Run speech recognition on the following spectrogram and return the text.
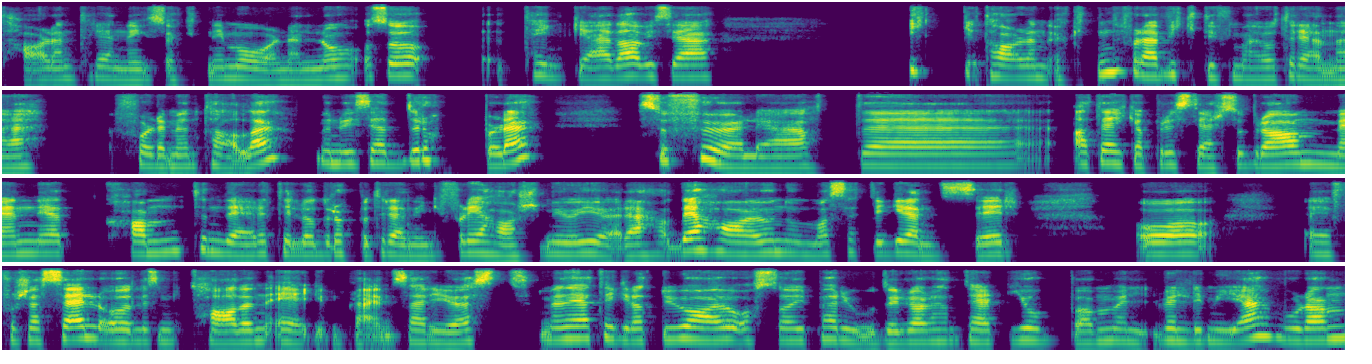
tar den treningsøkten i morgen eller noe. Og så tenker jeg da, hvis jeg ikke tar den økten, for det er viktig for meg å trene for det mentale, men hvis jeg dropper det, så føler jeg at, uh, at jeg ikke har prestert så bra, men jeg kan tendere til å droppe trening fordi jeg har så mye å gjøre. Og det har jo noe med å sette grenser og, uh, for seg selv og liksom ta den egenpleien seriøst. Men jeg tenker at du har jo også i perioder garantert jobba veldig mye. Hvordan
